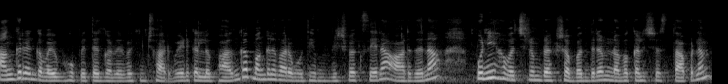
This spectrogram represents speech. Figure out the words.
అంగరంగ వైభవపేతంగా నిర్వహించారు. వేడుకల్లో భాగంగా మంగళవారం ఉదయం విశ్వక్సేన ఆరాధన పుణ్యవచనం రక్షాబంధనం నవకలశ స్థాపనం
